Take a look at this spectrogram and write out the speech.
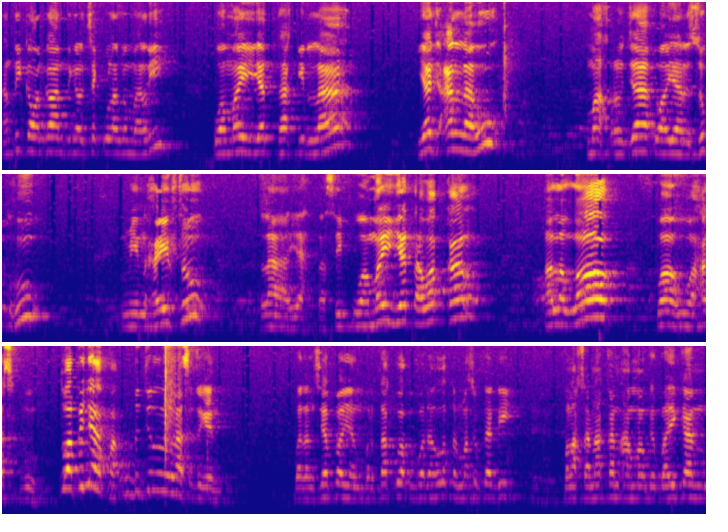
Nanti kawan-kawan tinggal cek ulang kembali. Wa may yattaqillah yaj'al lahu makhraja wa yarzuqhu min haitsu la yahtasib wa may yatawakkal Allah wa huwa hasbuh itu artinya apa? Udah jelas itu kan. Barang siapa yang bertakwa kepada Allah termasuk tadi melaksanakan amal kebaikan,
